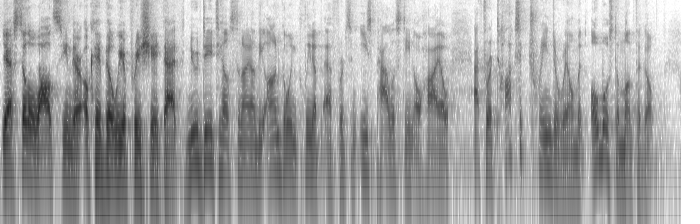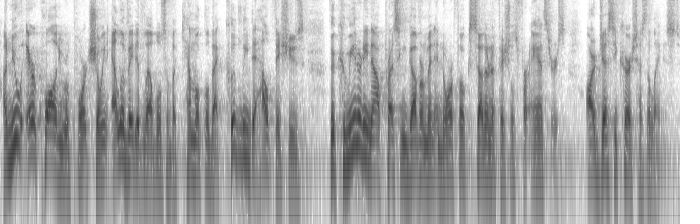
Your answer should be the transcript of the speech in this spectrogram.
Yeah, still a wild scene there. Okay, Bill, we appreciate that. New details tonight on the ongoing cleanup efforts in East Palestine, Ohio, after a toxic train derailment almost a month ago. A new air quality report showing elevated levels of a chemical that could lead to health issues. The community now pressing government and Norfolk Southern officials for answers. Our Jesse Kirsch has the latest.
